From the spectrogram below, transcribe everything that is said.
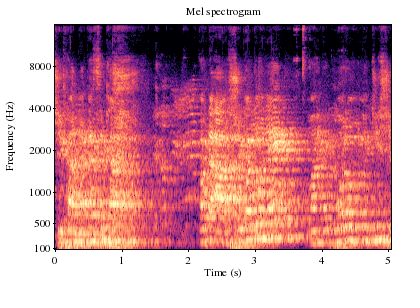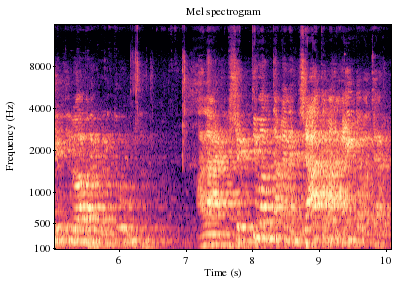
శిఖ నగశిఖ కాబట్టి ఆ శిఖతోనే మనకి పూర్వం నుంచి శక్తి లోపలికి పెడుతూ ఉంటుంది. అలాంటి శక్తివంతమైన జాతి మన హైందవ జాతి.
